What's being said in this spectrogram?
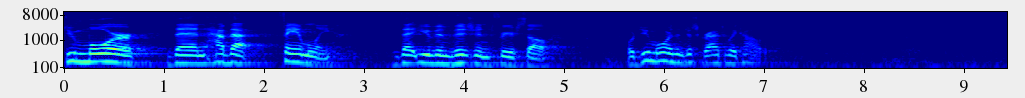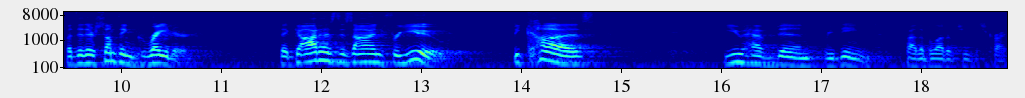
do more than have that family that you've envisioned for yourself, or do more than just graduate college. But that there's something greater that God has designed for you because you have been redeemed by the blood of Jesus Christ.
